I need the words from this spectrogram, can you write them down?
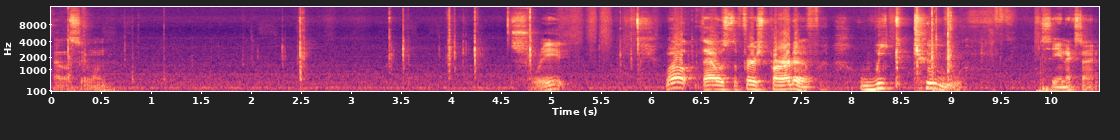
I don't see one. Sweet. Well, that was the first part of week two. See you next time.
